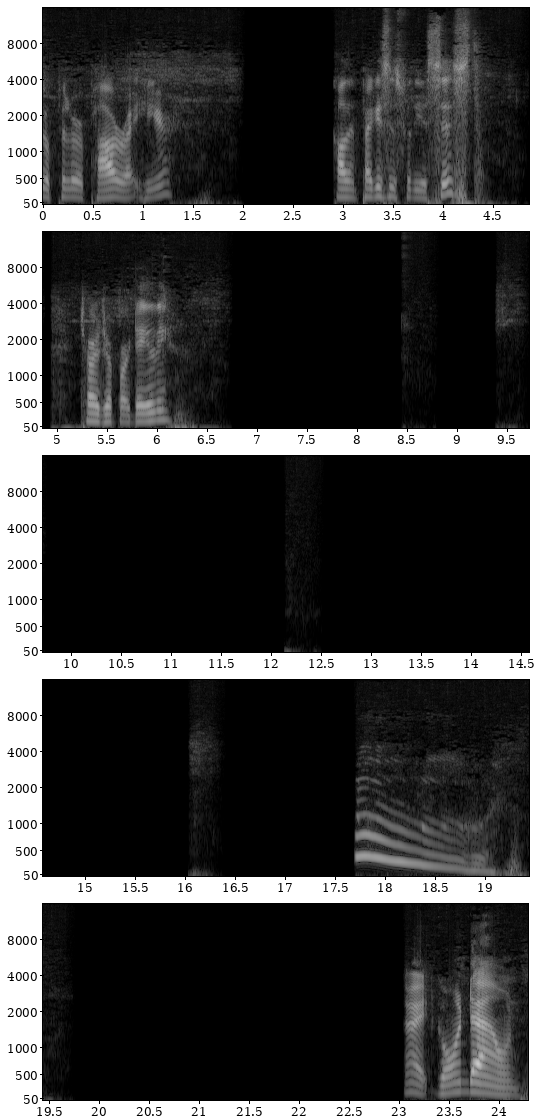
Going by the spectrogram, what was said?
Let's a pillar of power right here. Call in Pegasus for the assist. Charge up our daily. Woo! Alright, going down.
